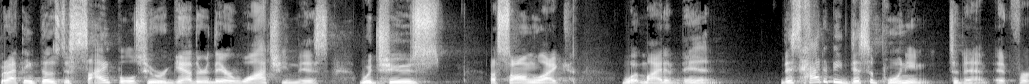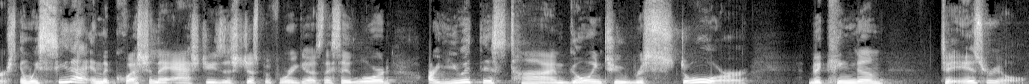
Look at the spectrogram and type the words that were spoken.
But I think those disciples who are gathered there watching this would choose a song like What Might Have Been. This had to be disappointing to them at first. And we see that in the question they ask Jesus just before he goes. They say, Lord, are you at this time going to restore the kingdom to Israel?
